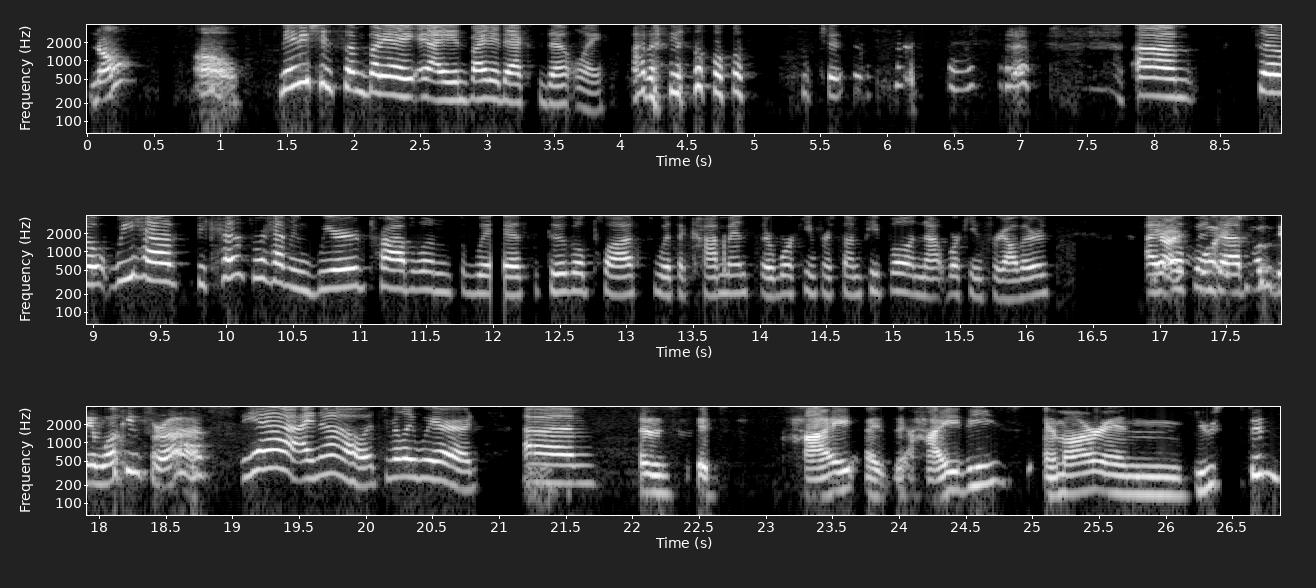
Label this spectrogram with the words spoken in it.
No. Oh. Maybe she's somebody I, I invited accidentally. I don't know. um, so we have because we're having weird problems with Google Plus with the comments. They're working for some people and not working for others. I yeah, opened well, up. work- they're working for us. Yeah, I know. It's really weird. Um, Is it's high? Is it Hyvies? MR in Houston?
